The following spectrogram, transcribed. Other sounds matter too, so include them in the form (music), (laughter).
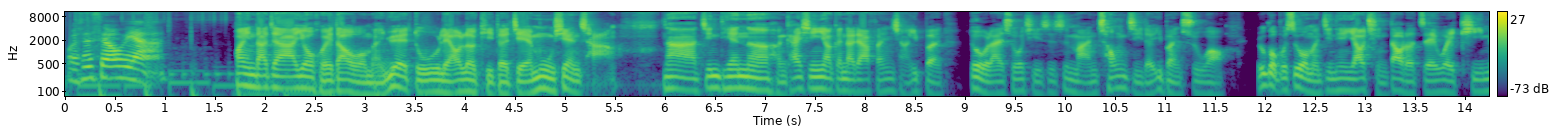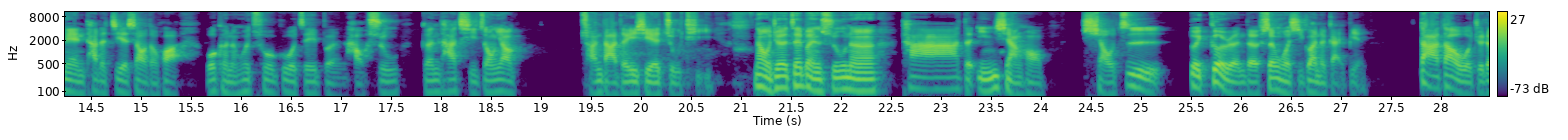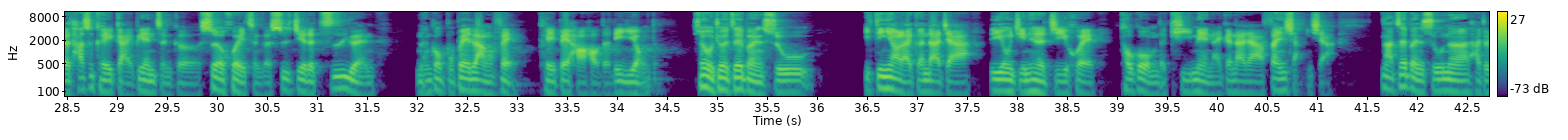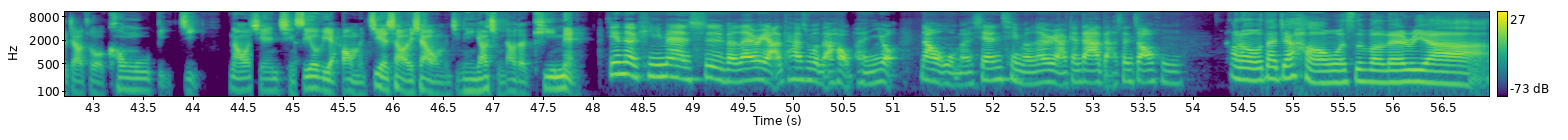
我是 Sylvia，欢迎大家又回到我们阅读聊了 Key 的节目现场。那今天呢，很开心要跟大家分享一本对我来说其实是蛮冲击的一本书哦。如果不是我们今天邀请到的这位 Key Man 他的介绍的话，我可能会错过这本好书跟他其中要传达的一些主题。那我觉得这本书呢，它的影响哦，小至对个人的生活习惯的改变。大到我觉得它是可以改变整个社会、整个世界的资源，能够不被浪费，可以被好好的利用的。所以我觉得这本书一定要来跟大家利用今天的机会，透过我们的 Key Man 来跟大家分享一下。那这本书呢，它就叫做《空屋笔记》。那我先请 Sylvia 帮我们介绍一下我们今天邀请到的 Key Man。今天的 Key Man 是 Valeria，她是我的好朋友。那我们先请 Valeria 跟大家打声招呼。Hello，大家好，我是 Valeria。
